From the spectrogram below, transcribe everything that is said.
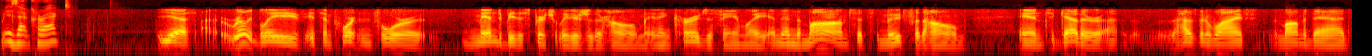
Is that correct? Yes, I really believe it's important for men to be the spiritual leaders of their home and encourage the family, and then the mom sets the mood for the home. And together, uh, the husband and wife, the mom and dad,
